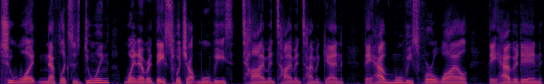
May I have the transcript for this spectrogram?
to what Netflix is doing whenever they switch out movies time and time and time again. They have movies for a while, they have it in,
